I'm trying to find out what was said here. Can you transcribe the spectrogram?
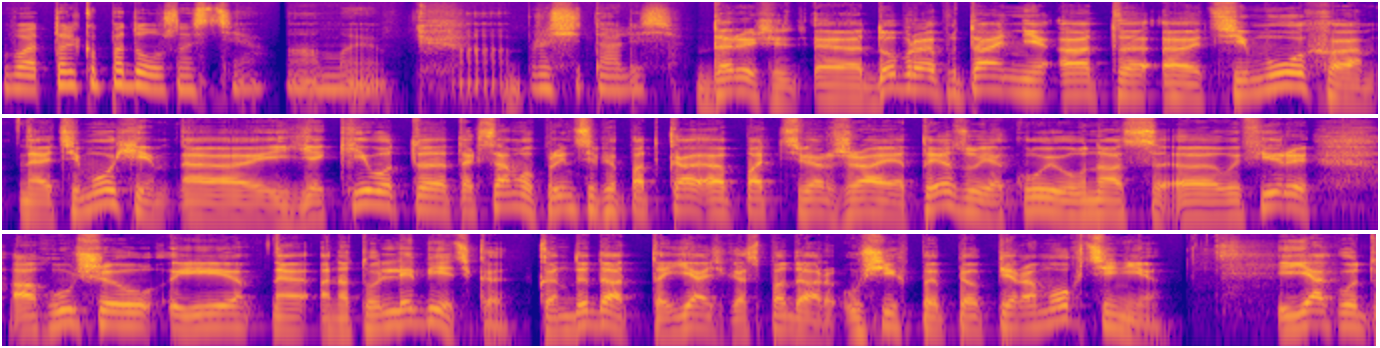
Вот, только по должности мы просчитались дарэчы добрае пытанне от тимоха тимохи які вот таксама в прынцыпе подка подцвярджае тэзу якую у нас в эфиры агучыў і Анатоль лябедька кандыдат то язь гаспадар усіх перамог ці не і як вот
